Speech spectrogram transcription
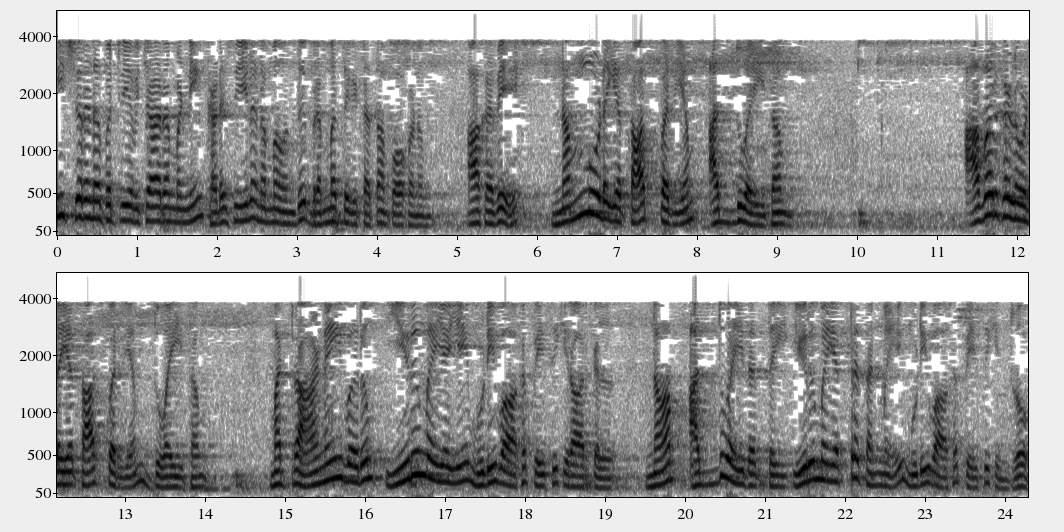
ஈஸ்வரனை பற்றிய விசாரம் பண்ணி கடைசியில நம்ம வந்து பிரம்மத்துக்கிட்ட தான் போகணும். ஆகவே நம்முடைய தாற்பயம் அத்வைதம். அவர்களுடைய தாற்பயம் துவைதம். மற்ற அனைவரும் இருமையையே முடிவாக பேசுகிறார்கள். நாம் அத்வைதத்தை இருமையற்ற தன்மையை முடிவாக பேசுகின்றோம்.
